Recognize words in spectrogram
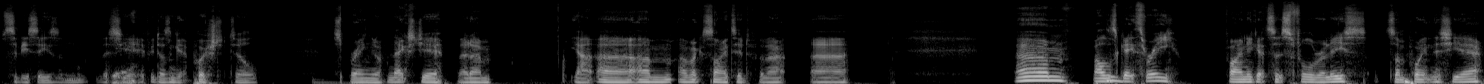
city season this Yeah. year if it doesn't get pushed till spring of next year. But um, yeah, uh, I'm I'm excited for that. Uh, um, Baldur's Hmm. Gate three finally gets its full release at some point this year.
